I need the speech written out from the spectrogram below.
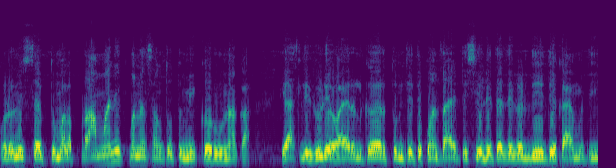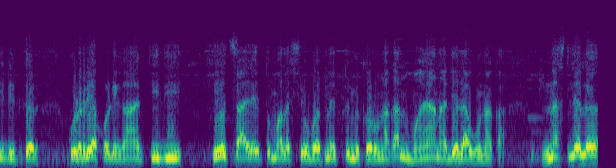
फडणवीस साहेब तुम्हाला प्रामाणिकपणे सांगतो तुम्ही करू नका. हे असले व्हिडिओ व्हायरल कर तुमचे ते कोणता आय टी आहे त्याच्याकडे दे ते काय म्हणते एडिट कर. कुठं रेकॉर्डिंग आण ती दी. हे चाळे तुम्हाला शोभत नाही तुम्ही करू नका आणि माया नादी लागू नका. नसलेलं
